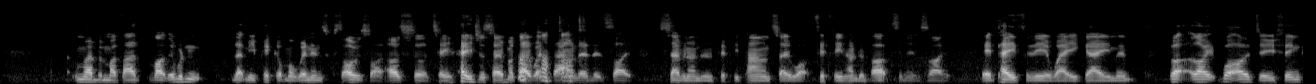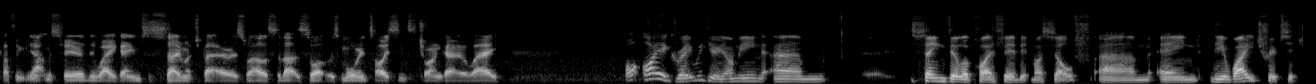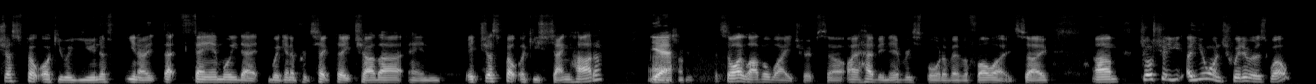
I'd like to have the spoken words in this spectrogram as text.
I remember my dad like they wouldn't let me pick up my winnings because I was like I was still a teenager. So my dad went down and it's like seven hundred and fifty pounds, so what fifteen hundred bucks, and it's like it paid for the away game. And but like what I do think, I think the atmosphere of the away games is so much better as well. So that's what was more enticing to try and go away. I agree with you. I mean, um, seeing Villa play a fair bit myself, um, and the away trips, it just felt like you were uni- you know, that family that we're going to protect each other, and it just felt like you sang harder. Yeah. Um, so I love away trips. So I have in every sport I've ever followed. So, um, Josh, are you, are you on Twitter as well?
